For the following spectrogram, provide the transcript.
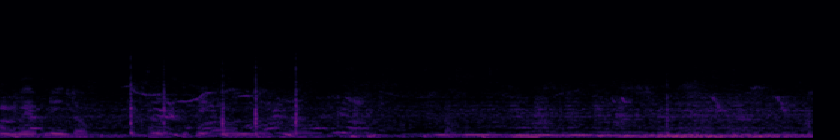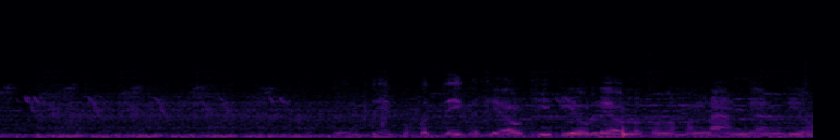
งแบบนี้ดอกเขาจะไปเอานห่ปกติก็จะเอาที่เดียวแล้วแล้วก็เรามาล่างอย่างเดียว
